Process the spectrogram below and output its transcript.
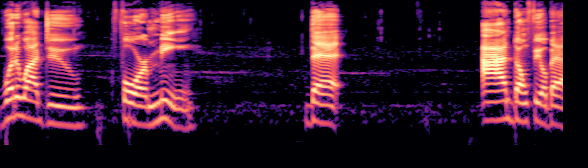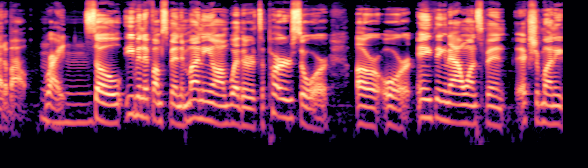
what do I do for me that I don't feel bad about, right? So even if I'm spending money on whether it's a purse or or or anything that I want to spend extra money, a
